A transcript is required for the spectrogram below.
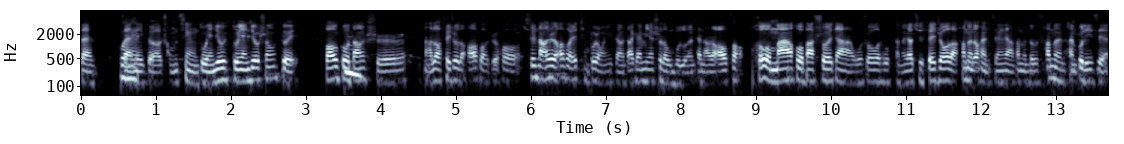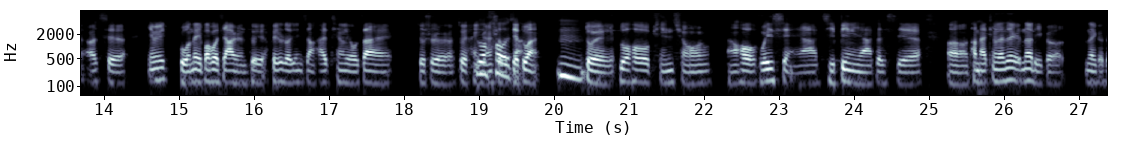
在在那个重庆读研究读研究生，对，包括当时拿到非洲的 offer 之后，其实拿到这个 offer 也挺不容易的，大概面试了五轮才拿到 offer。和我妈和我爸说一下，我说我我可能要去非洲了，他们都很惊讶，他们都他们很不理解，而且因为国内包括家人对非洲的印象还停留在就是对很原始的阶段，嗯，对，落后、贫穷，然后危险呀、疾病呀这些，呃，他们还停留在那那里个。那个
